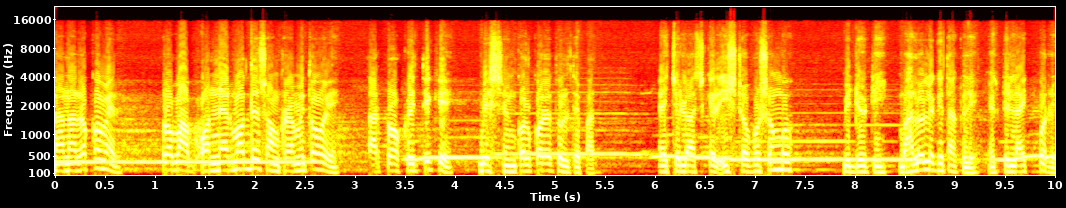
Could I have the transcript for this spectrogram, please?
নানা রকমের প্রভাব অন্যের মধ্যে সংক্রামিত হয়ে তার প্রকৃতিকে বিশৃঙ্খল করে তুলতে পারে। এই ছিল আজকের ইষ্ট প্রসঙ্গ। ভিডিওটি ভালো লেগে থাকলে একটি লাইক করে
